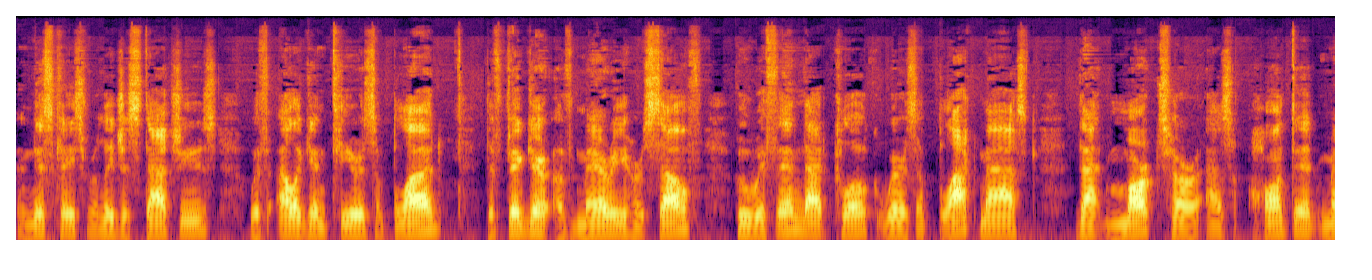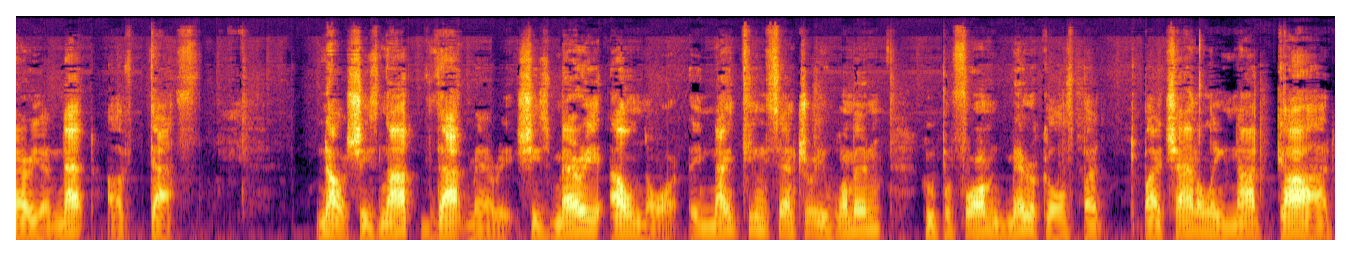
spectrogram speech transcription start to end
in this case religious statues with elegant tears of blood, the figure of Mary herself, who within that cloak wears a black mask that marks her as haunted marionette of death. No, she's not that Mary. She's Mary Elnor, a 19th century woman who performed miracles but by channeling not God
